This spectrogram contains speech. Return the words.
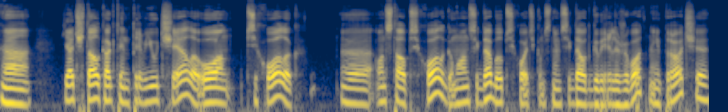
А, Я читал как-то интервью чела, он психолог, э, он стал психологом, он всегда был психотиком, с ним всегда вот говорили животные и прочее,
